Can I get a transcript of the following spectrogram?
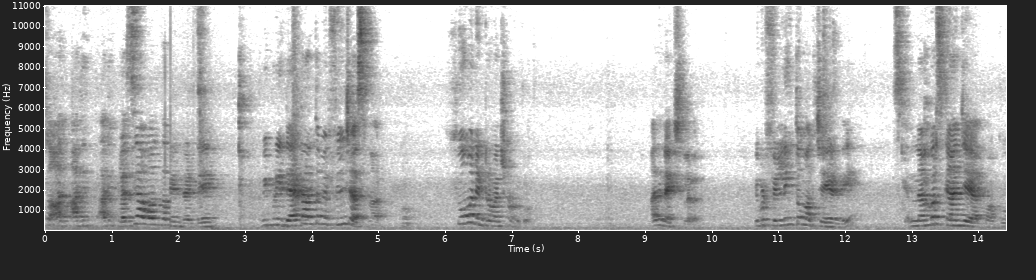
సో అది అది ప్లస్ అవ్వాలి ఏంటంటే ఇప్పుడు ఈ డేటా అంతా మీరు ఫిల్ చేస్తున్నారు. హ్యూమన్ ఇంటర్వెన్షన్ ఉండకూడదు అది నెక్స్ట్ లెవెల్ ఇప్పుడు ఫిల్లింగ్తో మాకు చేయండి. నెంబర్ స్కాన్ చేయాలి మాకు.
